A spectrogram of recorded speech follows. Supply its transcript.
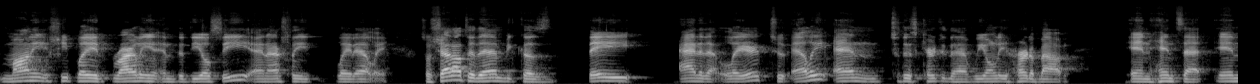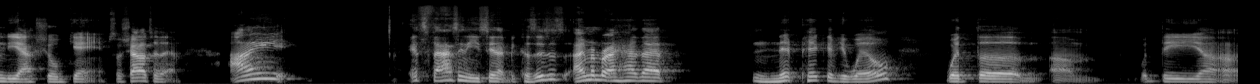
Monty. She played Riley in the DLC and Ashley played Ellie. So shout out to them because they added that layer to Ellie and to this character that we only heard about in hints at in the actual game. So shout out to them. I it's fascinating you say that because this is I remember I had that nitpick, if you will, with the um with the uh,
